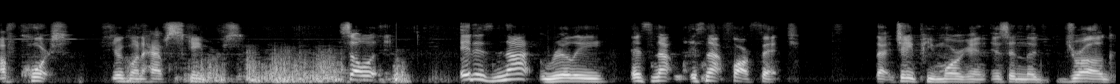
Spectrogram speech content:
of course, you're going to have schemers. So it is not really, it's not, it's not far fetched that JP Morgan is in the drug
